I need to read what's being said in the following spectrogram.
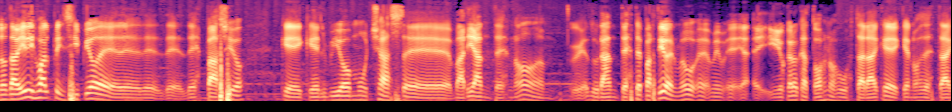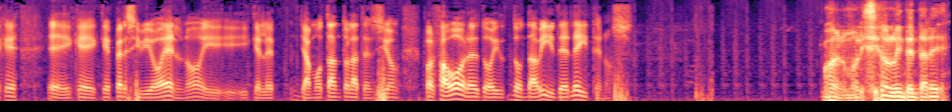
Don David dijo al principio de, espacio que, él vio muchas eh, variantes, ¿no? Durante este partido, eh, y yo creo que a todos nos gustará que, nos destaque eh, que, percibió él, ¿no? Y, que le llamó tanto la atención. Por favor, don David, deleítenos. Bueno, Mauricio, lo intentaré.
